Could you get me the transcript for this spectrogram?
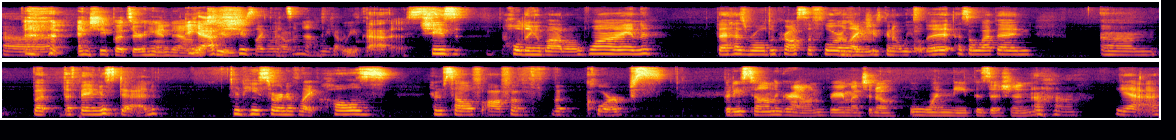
uh, and she puts her hand down. Yeah, too. she's like, "We don't, enough. we don't We've need that." This. She's holding a bottle of wine that has rolled across the floor, mm-hmm. like she's gonna wield it as a weapon. Um, but the thing is dead and he sort of like hauls himself off of the corpse. But he's still on the ground, very much in a one knee position. Uh huh. Yeah,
